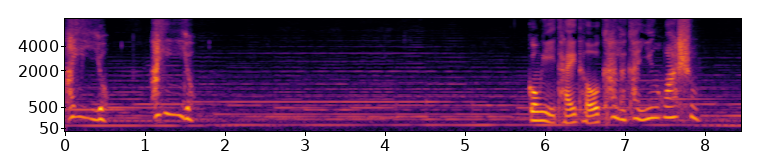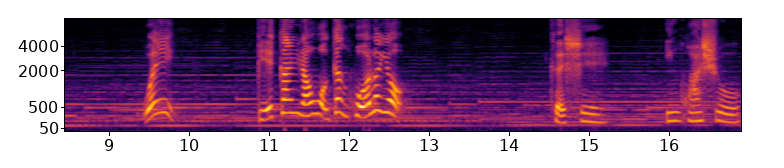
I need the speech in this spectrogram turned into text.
哎呦！哎呦！工蚁抬头看了看樱花树，喂，别干扰我干活了哟。可是，樱花树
